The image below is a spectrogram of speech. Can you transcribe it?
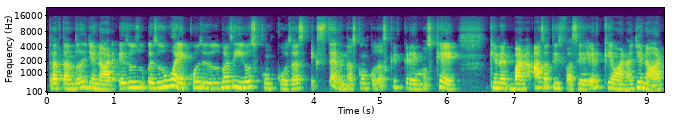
tratando de llenar esos, esos huecos, esos vacíos con cosas externas, con cosas que creemos que, que van a satisfacer, que van a llenar,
